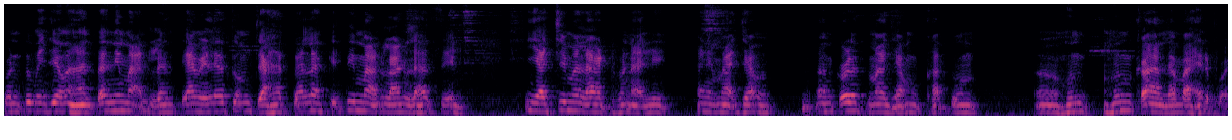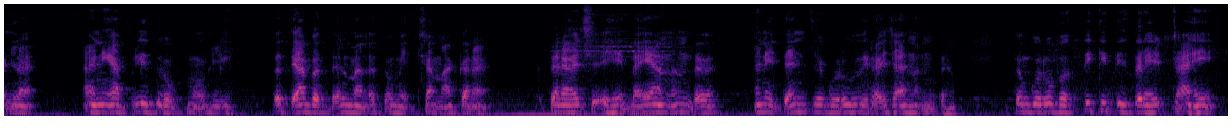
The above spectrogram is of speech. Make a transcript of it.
पण तुम्ही जेव्हा हाताने मारलं त्यावेळेला तुमच्या हाताला किती मार लागला असेल याची मला आठवण आली. आणि माझ्या नकळत माझ्या मुखातून हुन हुंदका आला बाहेर पडला आणि आपली झोप मोडली. तर त्याबद्दल मला तुम्ही क्षमा करा. तर असे हे दयानंद आणि त्यांचे गुरु विराजानंद. तर गुरुभक्ती किती श्रेष्ठ आहे.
